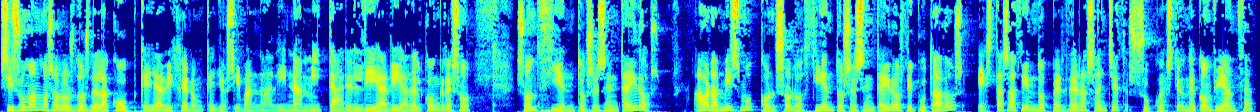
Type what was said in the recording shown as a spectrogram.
Si sumamos a los dos de la CUP, que ya dijeron que ellos iban a dinamitar el día a día del Congreso, son 162. Ahora mismo, con solo 162 diputados, estás haciendo perder a Sánchez su cuestión de confianza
